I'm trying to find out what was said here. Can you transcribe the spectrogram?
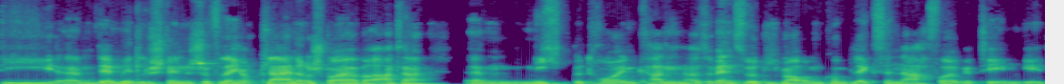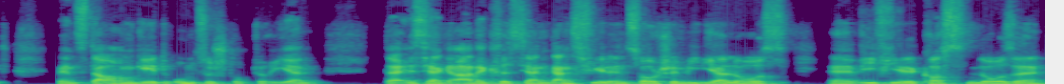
die ähm, der mittelständische, vielleicht auch kleinere Steuerberater ähm, nicht betreuen kann. Also wenn es wirklich mal um komplexe Nachfolgethemen geht, wenn es darum geht, umzustrukturieren. Da ist ja gerade, Christian, ganz viel in Social Media los äh, wie viel kostenlose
